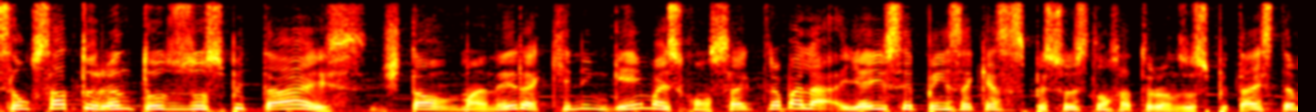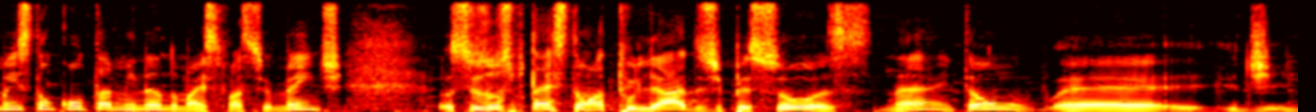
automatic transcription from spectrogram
estão saturando todos os hospitais, de tal maneira que ninguém mais consegue trabalhar. E aí você pensa que essas pessoas que estão saturando os hospitais também estão contaminando mais facilmente. Se os hospitais estão atulhados de pessoas, né? Então, é, de,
